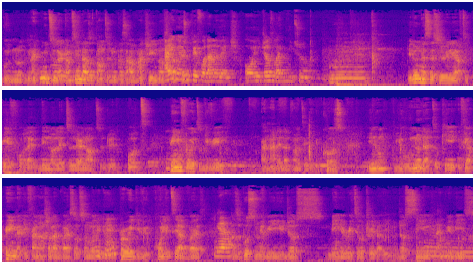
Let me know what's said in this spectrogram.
good knowledge. Like, me too. Like, I'm saying that's what I want to do because I've actually not Are you going to pay for that knowledge, or you just like YouTube? Mm, you don't necessarily have to pay for like the knowledge to learn how to do it, but paying for it to give you an added advantage because you know you will know that okay if you are paying like a financial advisor or somebody they will probably give you quality advice Yeah. as opposed to maybe you just being a retail trader you know just seeing like maybe mm. it's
